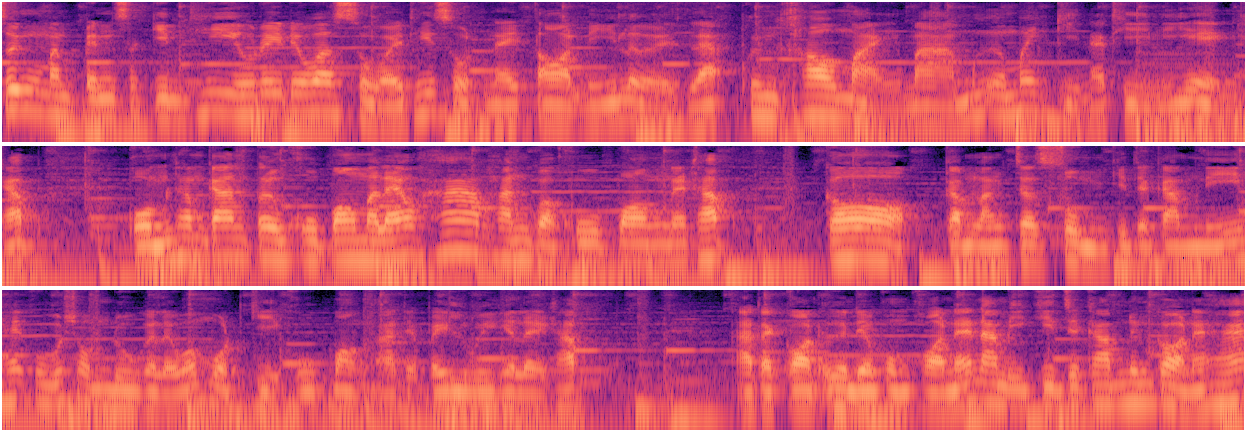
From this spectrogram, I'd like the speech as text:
ซึ่งมันเป็นสกินที่เรียกได้ว่าสวยที่สุดในตอนนี้เลย และเพิ่งเข้าใหม่มาเมื่อไม่กี่นาทีนี้เองครับ ผมทำการเติมคูปองมาแล้ว 5,000 กว่าคูปองนะครับก็กำลังจะสุ่มกิจกรรมนี้ให้คุณผู้ชมดูกันเลยว่าหมดกี่คูปองอะเดี๋ยวไปลุยกันเลยครับ แต่ก่อนอื่นเดี๋ยวผมขอแนะนำอีกกิจกรรมหนึ่งก่อนนะฮะ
